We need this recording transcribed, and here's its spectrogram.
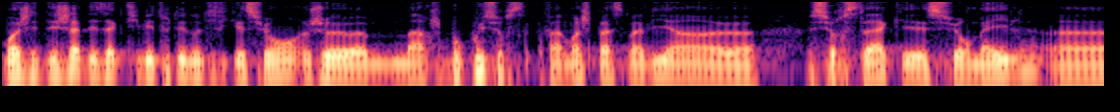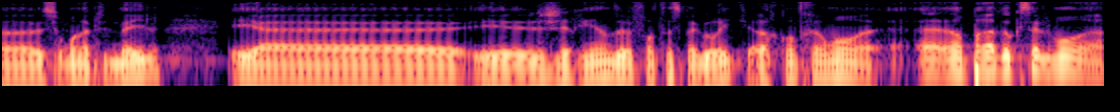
moi, j'ai déjà désactivé toutes les notifications. Je marche beaucoup sur. Enfin, moi, je passe ma vie hein, sur Slack et sur mail, sur mon appli de mail et, euh, et j'ai rien de fantasmagorique. Alors contrairement, paradoxalement,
